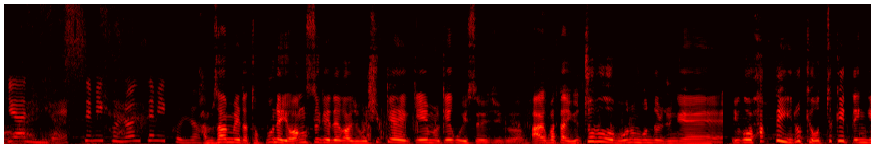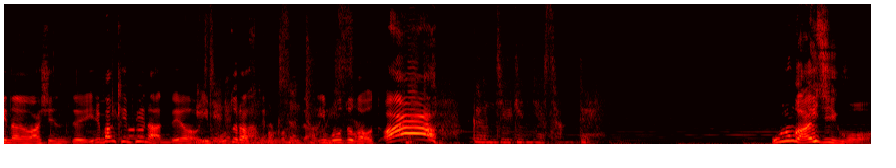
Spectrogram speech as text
이게 아닌데. 세미콜론 세미콜론. 감사합니다. 덕분에 여왕 쓰게 돼가지고 쉽게 게임을 깨고 있어요 지금. 아 맞다. 유튜브 보는 분들 중에 이거 확대 이렇게 어떻게 땡기나요? 하시는데 일반 캠페인은 안 돼요. 이 mod라서 되는 겁니다. 이 mod가. 어... 아! 끈질긴 녀석들. 오는 거 아니지 이거?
